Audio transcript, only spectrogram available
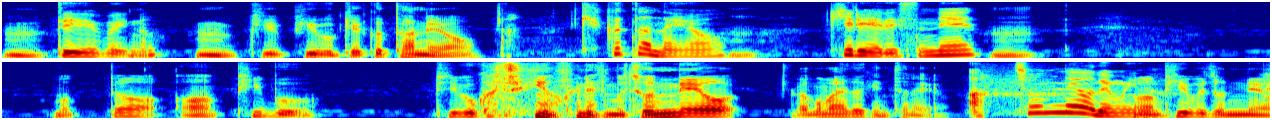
음. って言えばいいの 음, 피, 피부 깨끗하네요. ケクタネよ。 음. 綺麗ですね。 음. 뭐, 뼈, 어, 피부. 피부 같은 경우는 뭐 좋네요. 라고만 해도 괜찮아요. あ、チョンネオでもいい 어, の 피부 좋네요.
